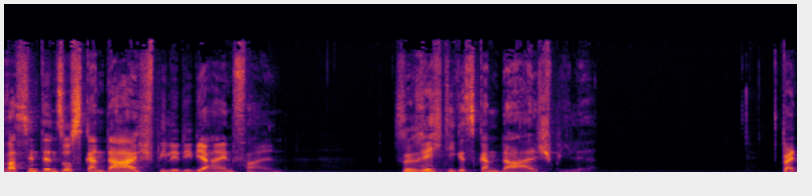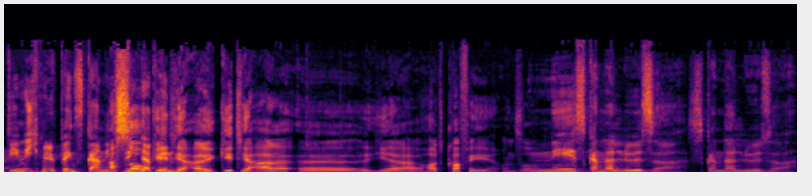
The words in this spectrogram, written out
was sind denn so Skandalspiele, die dir einfallen? So richtige Skandalspiele. Bei denen ich mir übrigens gar nicht Ach so, sicher bin. GTA, äh, GTA äh, hier Hot Coffee und so. Nee, skandalöser, skandalöser.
